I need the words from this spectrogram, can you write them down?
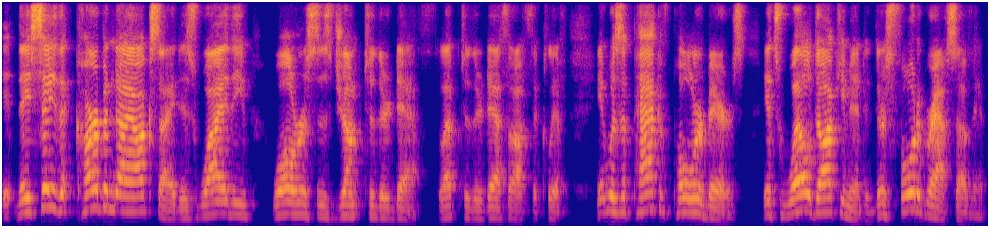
It, they say that carbon dioxide is why the walruses jumped to their death, leapt to their death off the cliff. It was a pack of polar bears. It's well documented. There's photographs of it.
